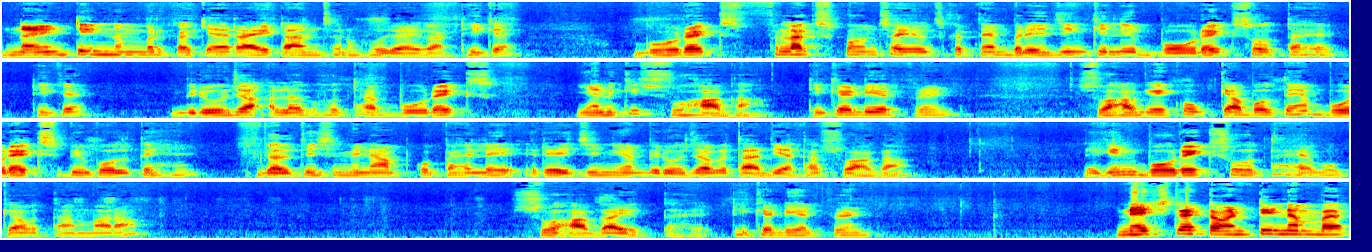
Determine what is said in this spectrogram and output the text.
19 नंबर का क्या? राइट right आंसर हो जाएगा, ठीक है? बोरेक्स फ्लक्स कौन सा यूज़ करते हैं? ब्रेजिंग के लिए बोरेक्स होता है, ठीक है? बिरोजा अलग होता है, बोरेक्स यानी कि सुहागा, ठीक है डियर फ्रेंड सुहागे को क्या बोलते हैं? बोरेक्स भी बोलते हैं। गलती से मैंने आपको पहले रेजिन या बिरोजा बता दिया था, सुहागा। लेकिन बोरेक्स होता है, वो क्या होता है? हमारा सुहागा युक्त है, ठीक है डियर फ्रेंड नेक्स्ट है ट्वेंटी नंबर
